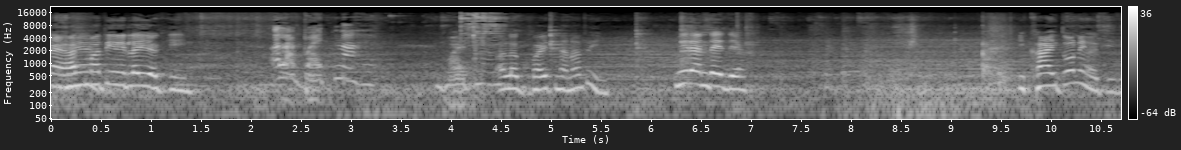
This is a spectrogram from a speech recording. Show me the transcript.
કઈ હાથમાંથી ને લઈ શકી અલગ ભાઈટ ના નથી. મીરાને દઈ દે. ઈ ખાય તો ને હજી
